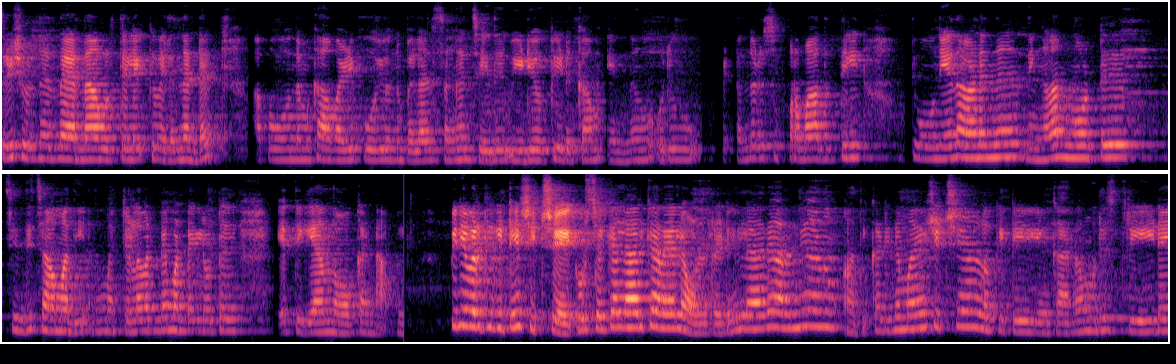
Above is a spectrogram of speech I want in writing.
തൃശ്ശൂരിൽ നിന്ന് എറണാകുളത്തിലേക്ക് വരുന്നുണ്ട്. അപ്പോൾ നമുക്ക് ആ വഴി പോയി ഒന്ന് ബലാത്സംഗം ചെയ്ത് വീഡിയോ ഒക്കെ എടുക്കാം എന്ന് ഒരു പെട്ടെന്നൊരു സുപ്രഭാതത്തിൽ തോന്നിയതാണെന്ന് നിങ്ങൾ അങ്ങോട്ട് ചിന്തിച്ചാൽ മതി. അത് മറ്റുള്ളവരുടെ മണ്ടയിലോട്ട് എത്തിക്കാൻ നോക്കണ്ട. പിന്നെ ഇവർക്ക് കിട്ടിയ ശിക്ഷയെക്കുറിച്ചൊക്കെ എല്ലാവർക്കും അറിയാലോ. ഓൾറെഡി എല്ലാവരും അറിഞ്ഞു കാണും. അതികഠിനമായ ശിക്ഷയാണല്ലോ കിട്ടിയിരിക്കുന്നത്. കാരണം ഒരു സ്ത്രീയുടെ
